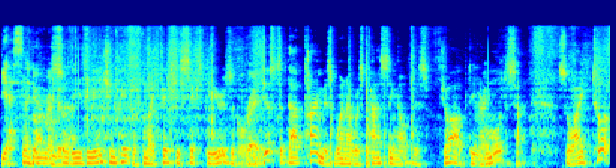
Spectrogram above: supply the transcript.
Yes, I do remember so that. the, the ancient paper from like 50, 60 years ago. Right. Just at that time is when I was passing out this job to Right. Yamamoto-san. So I took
